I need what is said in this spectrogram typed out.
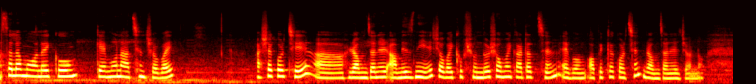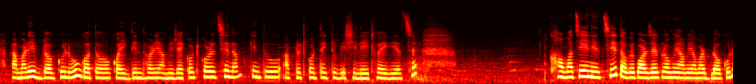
আসসালামু আলাইকুম। কেমন আছেন সবাই? আশা করছে রমজানের আমেজ নিয়ে সবাই খুব সুন্দর সময় কাটাচ্ছেন এবং অপেক্ষা করছেন রমজানের জন্য। আমার এই ব্লগগুলো গত কয়েকদিন ধরে আমি রেকর্ড করেছিলাম, কিন্তু আপলোড করতে একটু বেশি লেট হয়ে গিয়েছে। ক্ষমা চেয়ে নিচ্ছি, তবে পর্যায়ক্রমে আমি আমার ব্লগগুলো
